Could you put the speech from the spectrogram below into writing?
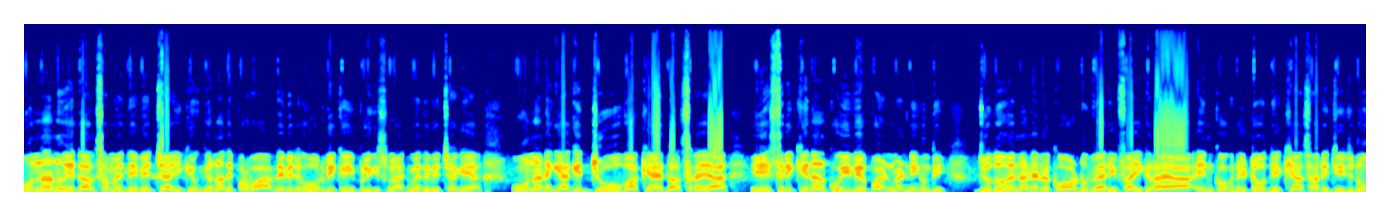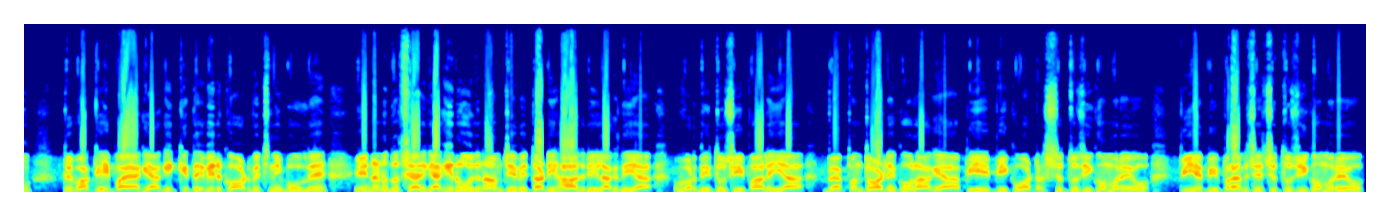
ਉਹਨਾਂ ਨੂੰ ਇਹ ਗੱਲ ਸਮਝ ਦੇ ਵਿੱਚ ਆਈ, ਕਿਉਂਕਿ ਉਹਨਾਂ ਦੇ ਪਰਿਵਾਰ ਦੇ ਵਿੱਚ ਹੋਰ ਵੀ ਕਈ ਪੁਲਿਸ ਮਹਿਕਮੇ ਦੇ ਵਿੱਚ ਹੈਗੇ ਆ। ਉਹਨਾਂ ਨੇ ਕਿਹਾ ਕਿ ਜੋ ਵਾਕਿਆ ਇਹ ਦੱਸ ਰਹੇ ਆ, ਇਸ ਤਰੀਕੇ ਨਾਲ ਕੋਈ ਵੀ ਅਪਾਇੰਟਮੈਂਟ ਨਹੀਂ ਹੁੰਦੀ। ਜਦੋਂ ਇਹਨਾਂ ਨੇ ਰਿਕਾਰਡ ਵੈਰੀਫਾਈ ਕਰਾਇਆ, ਇਨਕੋਗਨੀਟੋ ਦੇਖਿਆ ਸਾਰੀ ਚੀਜ਼ ਨੂੰ, ਤੇ ਵਾਕਈ ਪਾਇਆ ਗਿਆ ਕਿ ਕਿਤੇ ਵੀ ਰਿਕਾਰਡ ਵਿੱਚ ਨਹੀਂ ਬੋਲਦੇ। ਇਹਨਾਂ ਨੂੰ ਦੱਸਿਆ ਗਿਆ ਕਿ ਰੋਜ਼ ਨਾਮ 'ਚ ਵਿੱਚ ਤੁਹਾਡੀ ਹਾਜ਼ਰੀ ਲੱਗਦੀ ਆ, ਵਰਦੀ ਤੁਸੀਂ ਪਾ ਲਈ ਆ ਵੈਪਨ ਤੁਹਾਡੇ ਕੋਲ ਆ ਗਿਆ ਪੀਏਪੀ ਕੁਆਟਰਸ 'ਚ ਤੁਸੀਂ ਘੁੰਮ ਰਹੇ ਹੋ ਪੀਏਪੀ ਪ੍ਰੈਮਿਸਿਸ 'ਚ ਤੁਸੀਂ ਘੁੰਮ ਰਹੇ ਹੋ,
